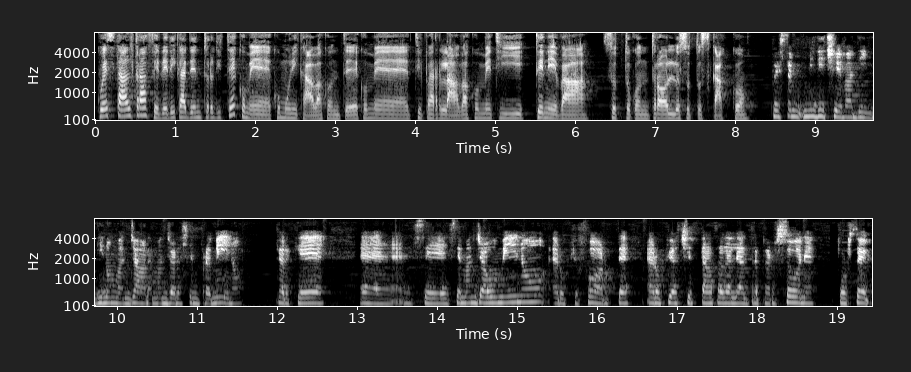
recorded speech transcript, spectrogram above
Quest'altra Federica dentro di te come comunicava con te, come ti parlava, come ti teneva sotto controllo, sotto scacco? Questa mi diceva di, di non mangiare, mangiare sempre meno, perché eh, se, se mangiavo meno ero più forte, ero più accettata dalle altre persone, forse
